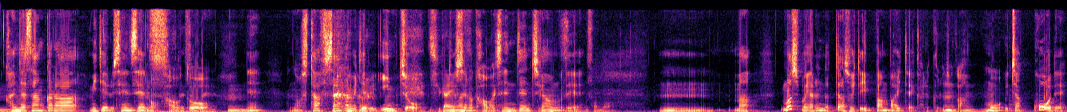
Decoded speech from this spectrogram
ん。患者さんから見てる先生の顔と、ね。うん。ねあのスタッフさんから見てる院長 としての顔は全然違うのでそのうん。まあもしもやるんだったらそういった一般媒体から来るとか、うんうんうん。もううちはこうで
